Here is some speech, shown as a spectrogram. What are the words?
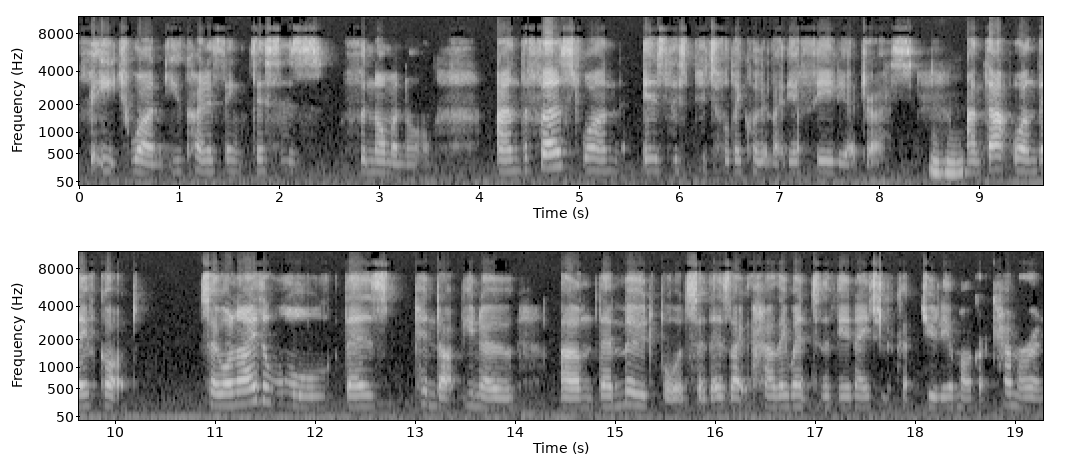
for each one, you kind of think this is phenomenal. And the first one is this beautiful, they call it like the Ophelia dress. hmm And that one, they've got, so on either wall, there's pinned up, you know, um, their mood board. So there's like how they went to the V&A to look at Julia Margaret Cameron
